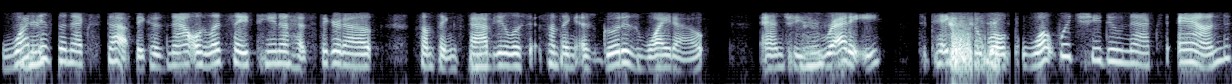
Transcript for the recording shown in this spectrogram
what Mhm. is the next step? Because now, oh, let's say Tina has figured out something fabulous, something as good as whiteout, and she's Mhm. ready to take it to the world. What would she do next? And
